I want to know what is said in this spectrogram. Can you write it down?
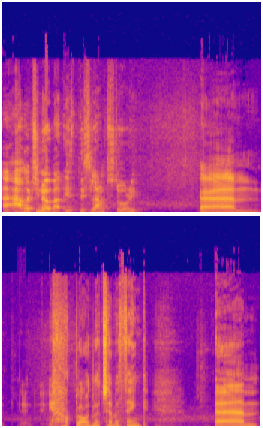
Uh, how much you know about this this lamp story? Um, oh God, let's have a think. Um,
